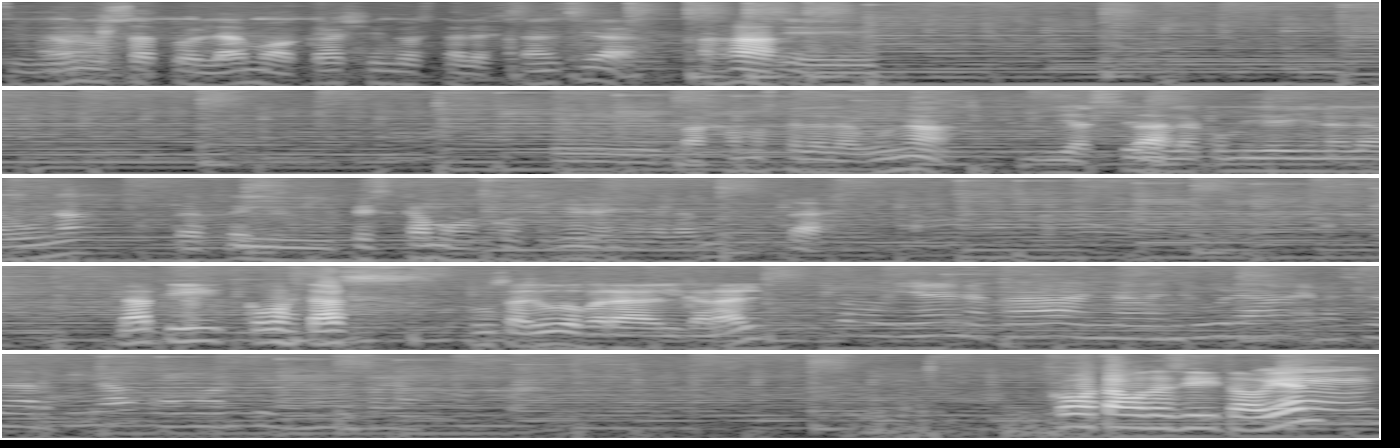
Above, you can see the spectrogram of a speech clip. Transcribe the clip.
Si no nos atolamos acá yendo hasta la estancia, Ajá. eh, bajamos hasta la laguna y hacemos Da. la comida ahí en la laguna Perfecto. y pescamos con señuelas ahí en la laguna. Nati, ¿cómo estás? Un saludo para el canal. Todo bien acá en una aventura en la ciudad de Artigas, vamos a ver si nos deparamos. ¿Cómo estamos así? ¿Todo bien? Bien.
